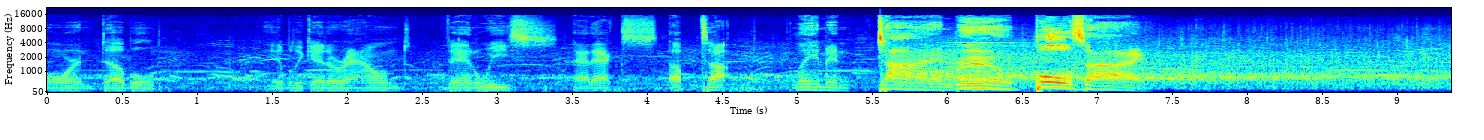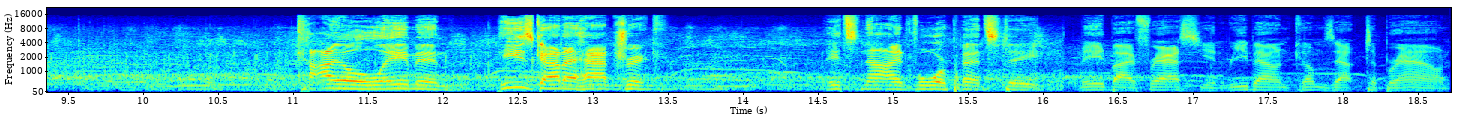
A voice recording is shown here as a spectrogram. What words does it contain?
Morin doubled. Able to get around Van Wees at X up top. Lehman, time, room, bullseye. Kyle Lehman, he's got a hat trick. It's 9-4 Penn State. Made by Frassian. Rebound comes out to Brown.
